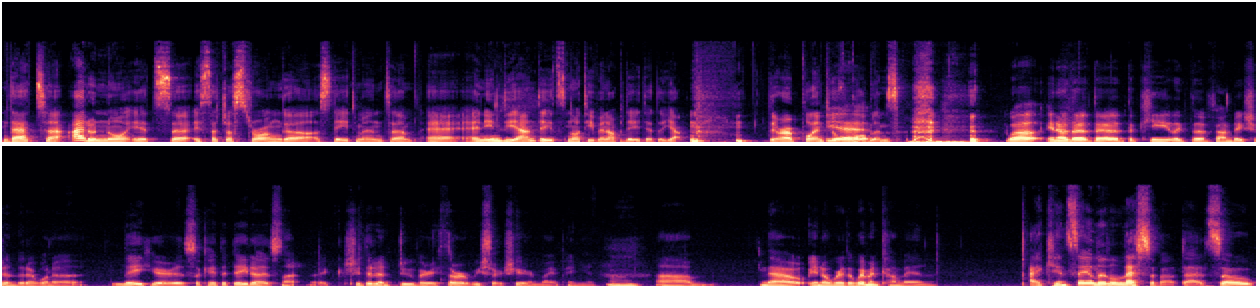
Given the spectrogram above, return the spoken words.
that uh, i don't know it's uh, it's such a strong uh, statement uh, and in the end it's not even updated. Yeah. There are plenty yeah. of problems. Well you know the the the key like the foundation that i want to lay here is okay the data is not like she didn't do very thorough research here in my opinion. Mm. um, now you know where the women come in i can say a little less about that. So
